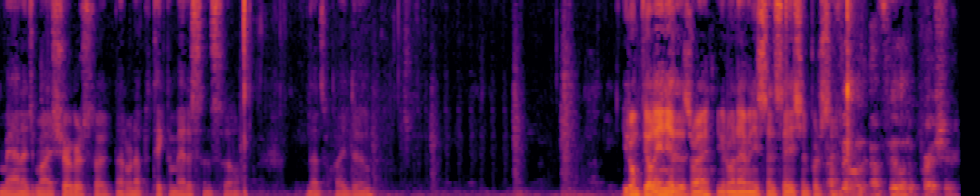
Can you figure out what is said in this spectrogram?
manage my sugar, so I don't have to take the medicine. So that's what I do. You don't feel any of this, right? You don't have any sensation per I feel. I feel the pressure.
